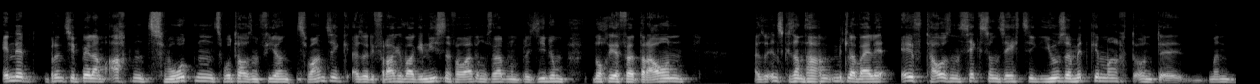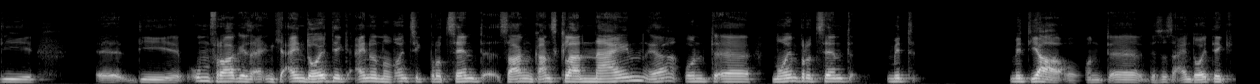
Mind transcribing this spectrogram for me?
endet prinzipiell am 8.2.2024. Also die Frage war, genießen Verwaltungsrat und Präsidium noch ihr Vertrauen? Also insgesamt haben mittlerweile 11.066 User mitgemacht und äh, man die, äh, die Umfrage ist eigentlich eindeutig. 91 Prozent sagen ganz klar Nein, ja, und äh, 9 Prozent mit mit Ja. Und äh, das ist eindeutig,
